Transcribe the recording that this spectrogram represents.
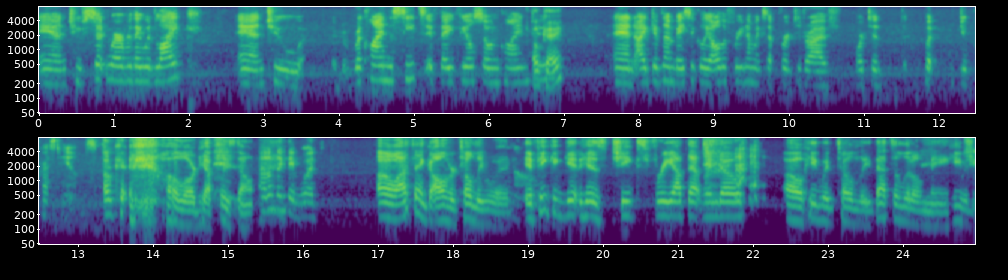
and to sit wherever they would like and to recline the seats if they feel so inclined to. Okay. And I give them basically all the freedom except for to drive or to do pressed hams. Okay. oh, Lord. Yeah, please don't. I don't think they would. Oh, I think Oliver totally would. No. If he could get his cheeks free out that window, oh, he would totally. That's a little me. He would do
